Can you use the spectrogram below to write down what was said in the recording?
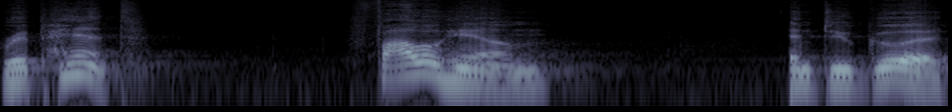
Repent, follow him, and do good.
